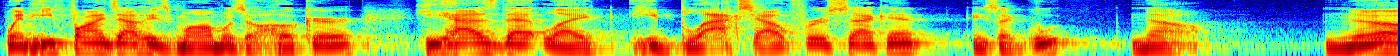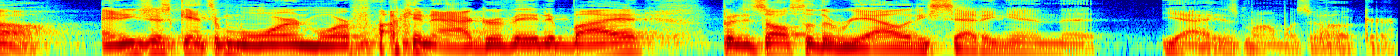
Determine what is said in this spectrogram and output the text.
When he finds out his mom was a hooker, he has that like he blacks out for a second. He's like, "No, no," and he just gets more and more fucking aggravated by it. But it's also the reality setting in that yeah, his mom was a hooker,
